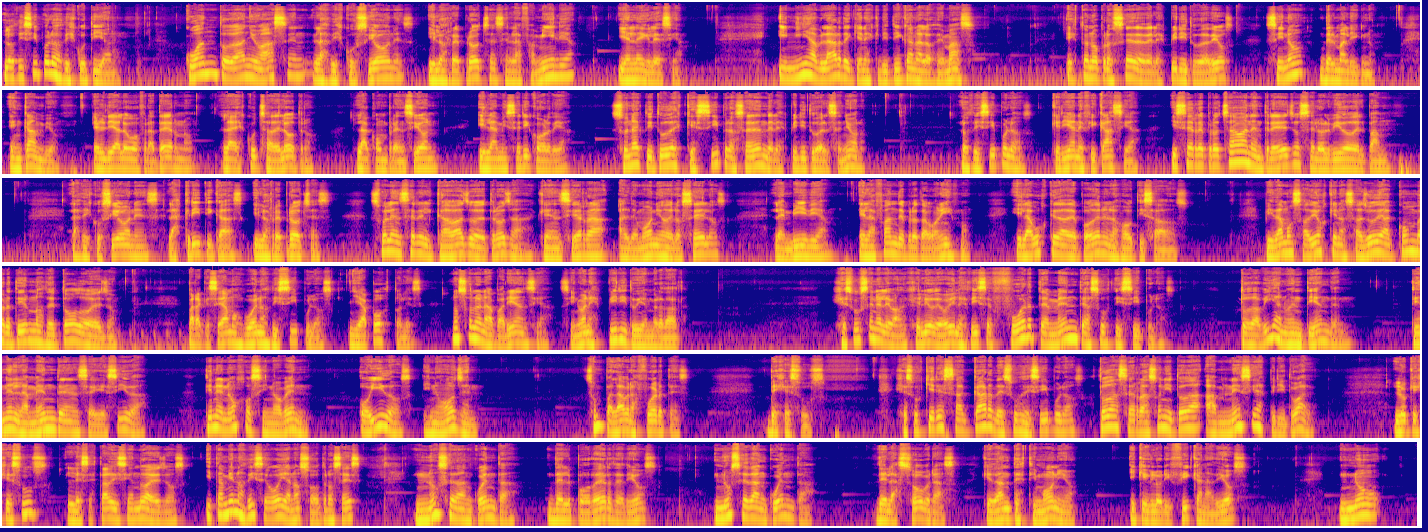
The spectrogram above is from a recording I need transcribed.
Los discípulos discutían cuánto daño hacen las discusiones y los reproches en la familia y en la iglesia. Y ni hablar de quienes critican a los demás. Esto no procede del Espíritu de Dios, sino del maligno. En cambio, el diálogo fraterno, la escucha del otro, la comprensión, y la misericordia son actitudes que sí proceden del Espíritu del Señor. Los discípulos querían eficacia y se reprochaban entre ellos el olvido del pan. Las discusiones, las críticas y los reproches suelen ser el caballo de Troya que encierra al demonio de los celos, la envidia, el afán de protagonismo y la búsqueda de poder en los bautizados. Pidamos a Dios que nos ayude a convertirnos de todo ello, para que seamos buenos discípulos y apóstoles, no solo en apariencia, sino en espíritu y en verdad. Jesús en el Evangelio de hoy les dice fuertemente a sus discípulos, todavía no entienden, tienen la mente enseguecida, tienen ojos y no ven, oídos y no oyen. Son palabras fuertes, de Jesús. Jesús quiere sacar de sus discípulos toda cerrazón y toda amnesia espiritual. Lo que Jesús les está diciendo a ellos y también nos dice hoy a nosotros es, no se dan cuenta del poder de Dios, no se dan cuenta de las obras que dan testimonio y que glorifican a Dios, no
